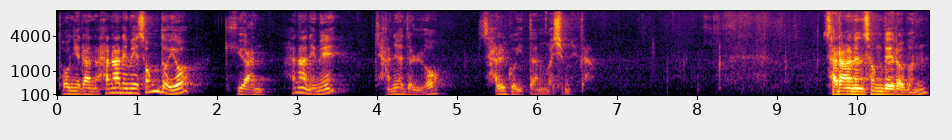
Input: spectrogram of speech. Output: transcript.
동일한 하나님의 성도요 귀한 하나님의 자녀들로 살고 있다는 것입니다. 사랑하는 성도 여러분,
